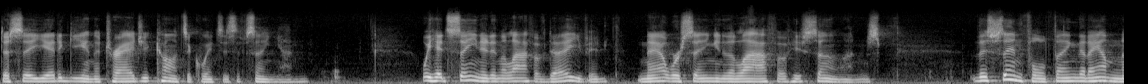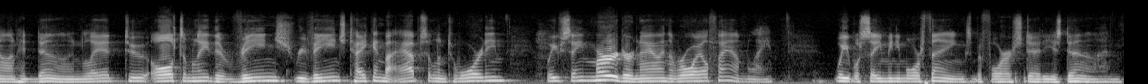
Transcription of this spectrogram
to see yet again the tragic consequences of sin. We had seen it in the life of David now we're seeing it in the life of his sons. The sinful thing that Amnon had done led to ultimately the revenge, revenge taken by Absalom toward him. We've seen murder now in the royal family. We will see many more things before our study is done.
